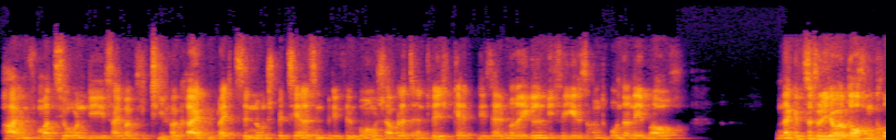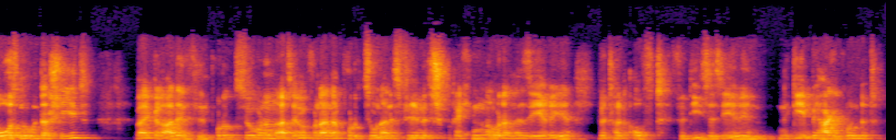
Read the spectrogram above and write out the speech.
paar Informationen, die, sag ich mal, ein bisschen tiefergreifend vielleicht sind und spezieller sind für die Filmbranche, aber letztendlich gelten dieselben Regeln wie für jedes andere Unternehmen auch. Und dann gibt es natürlich aber doch einen großen Unterschied, weil gerade in Filmproduktionen, also wenn wir von einer Produktion eines Filmes sprechen oder einer Serie, wird halt oft für diese Serie eine GmbH gegründet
